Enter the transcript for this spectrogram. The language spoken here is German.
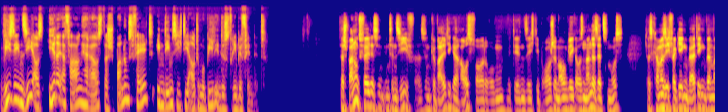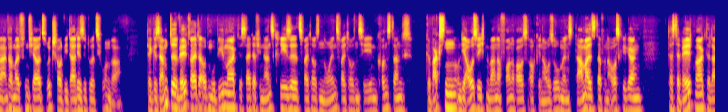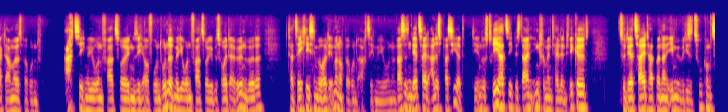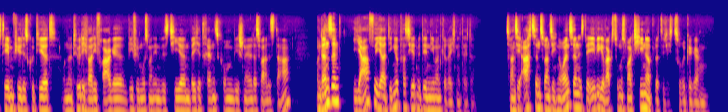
Wie sehen Sie aus Ihrer Erfahrung heraus das Spannungsfeld, in dem sich die Automobilindustrie befindet? Das Spannungsfeld ist intensiv. Es sind gewaltige Herausforderungen, mit denen sich die Branche im Augenblick auseinandersetzen muss. Das kann man sich vergegenwärtigen, wenn man einfach mal fünf Jahre zurückschaut, wie da die Situation war. Der gesamte weltweite Automobilmarkt ist seit der Finanzkrise 2009, 2010 konstant gewachsen und die Aussichten waren nach vorne raus auch genauso. Man ist damals davon ausgegangen, dass der Weltmarkt, der lag damals bei rund 80 Millionen Fahrzeugen, sich auf rund 100 Millionen Fahrzeuge bis heute erhöhen würde. Tatsächlich sind wir heute immer noch bei rund 80 Millionen. Und was ist in der Zeit alles passiert? Die Industrie hat sich bis dahin inkrementell entwickelt. Zu der Zeit hat man dann eben über diese Zukunftsthemen viel diskutiert. Und natürlich war die Frage, wie viel muss man investieren, welche Trends kommen, wie schnell, das war alles da. Und dann sind Jahr für Jahr Dinge passiert, mit denen niemand gerechnet hätte. 2018, 2019 ist der ewige Wachstumsmarkt China plötzlich zurückgegangen.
